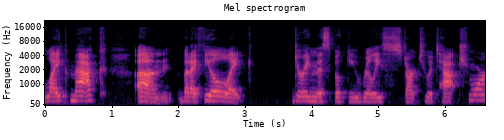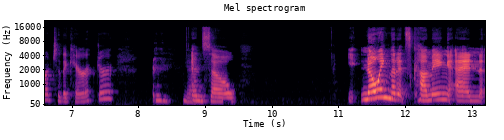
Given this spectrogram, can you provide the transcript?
like mac um but i feel like during this book you really start to attach more to the character yeah. and so knowing that it's coming and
